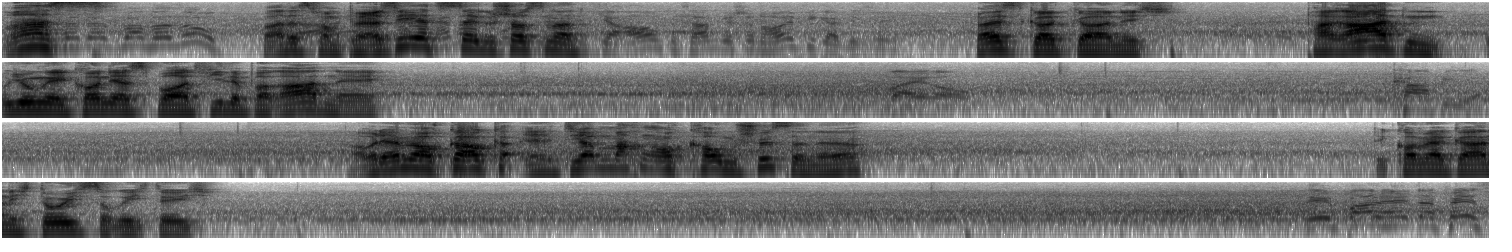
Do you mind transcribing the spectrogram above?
Was? War das von Percy jetzt, der geschossen hat? Das haben wir schon häufiger gesehen. Weiß Gott gar nicht. Paraden. Oh Junge, Konya Sport, viele Paraden, ey. Aber die haben ja auch gar, äh, die machen auch kaum Schüsse, ne? Die kommen ja gar nicht durch so richtig. Den Ball hält er fest.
